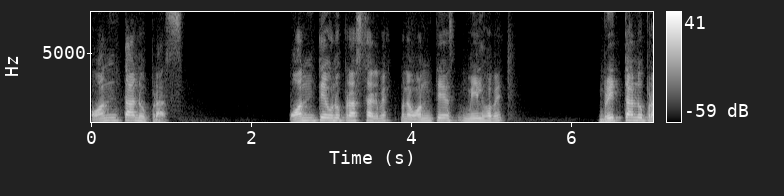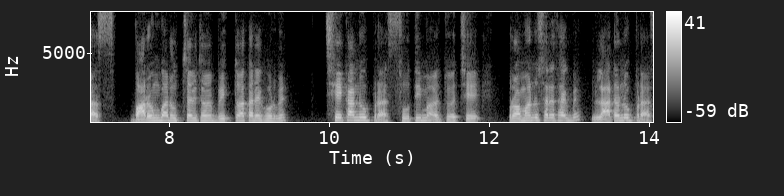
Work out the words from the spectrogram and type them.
অন্তানুপ্রাস অন্তে অনুপ্রাস থাকবে মানে অন্তে মিল হবে। বৃত্তানুপ্রাস, বারংবার উচ্চারিত হবে, বৃত্ত আকারে ঘুরবে। ছেকানুপ্রাস শ্রুতি হচ্ছে ক্রমানুসারে থাকবে। লাটানুপ্রাস,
